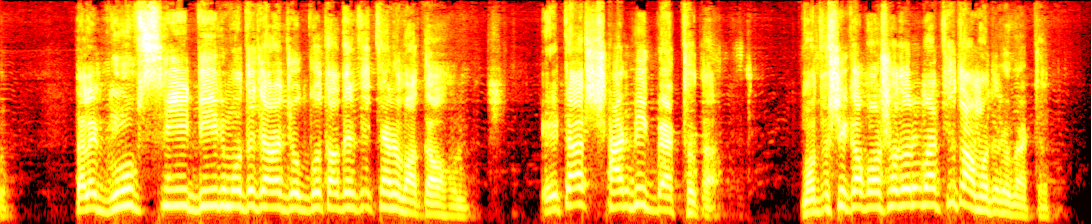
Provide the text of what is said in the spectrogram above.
তাহলে গ্রুপ সি ডির মধ্যে যারা যোগ্য তাদেরকে কেন বাদ দেওয়া হলো? এটা সার্বিক ব্যর্থতা। মধ্যশিক্ষা পর্ষদেরও ব্যর্থতা আমাদেরও ব্যর্থতা।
